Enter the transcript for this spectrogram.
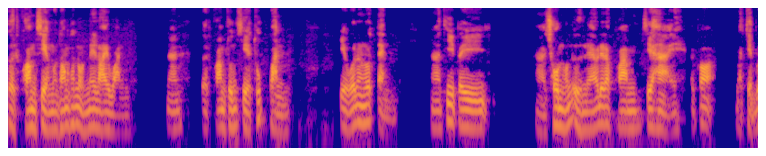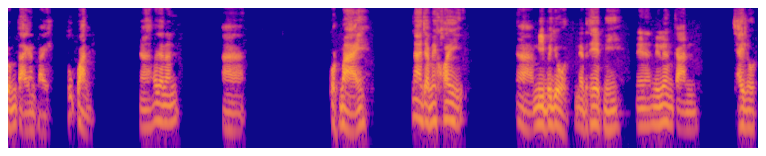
เกิดความเสี่ยงบนท้องถนนในรายวันนะเกิดความสูญเสียทุกวัน เกี่ยวกับเรื่องรถแต่งนะที่ไปชนคนอื่นแล้วได้รับความเสียหาย แล้วก็บาดเจ็บล้มตายกันไป ทุกวันนะเพราะฉะนั้นกฎหมายน่าจะไม่ค่อยอมีประโยชน์ในประเทศนี้ในในเรื่องการใช้รถ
